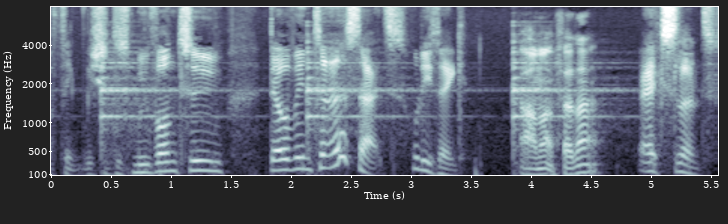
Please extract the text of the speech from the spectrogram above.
I think we should just move on to delve into Ersatz. What do you think? I'm up for that. Excellent.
